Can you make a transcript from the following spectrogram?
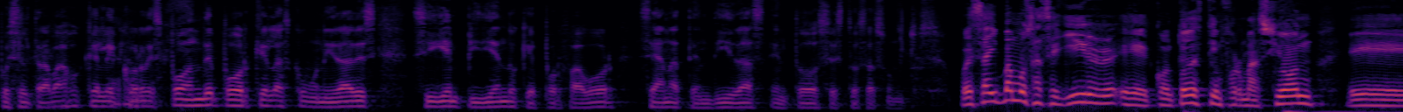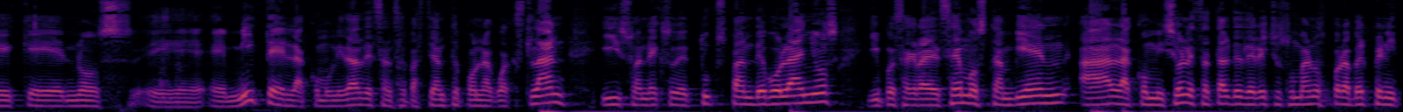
pues el trabajo que le corresponde porque las comunidades siguen pidiendo que por favor sean atendidas en todos estos asuntos. Pues ahí vamos a seguir eh, con toda esta información eh, que nos eh, emite la comunidad de San Sebastián Teponahuaxtlán y su anexo de Tuxpan de Bolaños y pues agradecemos también a la Comisión Estatal de Derechos Humanos por haber permitido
